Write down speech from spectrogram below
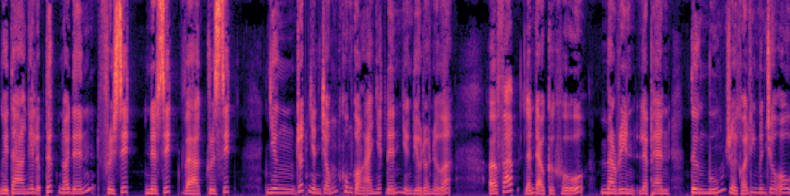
người ta ngay lập tức nói đến Frexit, Nexit và Grexit – nhưng rất nhanh chóng không còn ai nhắc đến những điều đó nữa. Ở Pháp, lãnh đạo cực hữu Marine Le Pen từng muốn rời khỏi Liên minh châu Âu,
